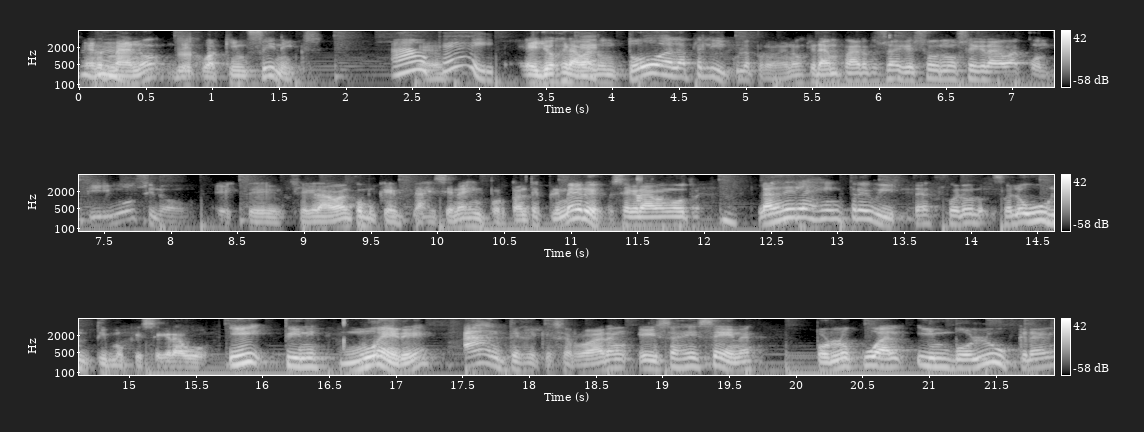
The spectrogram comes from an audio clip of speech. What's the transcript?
hermano de Joaquín Phoenix. Ah, ok. ellos grabaron toda la película, por lo menos gran parte, o sea que eso no se graba continuo, sino este, se graban como que las escenas importantes primero y después se graban otras. Las de las entrevistas fueron, fue lo último que se grabó. Y Phoenix muere antes de que se rodaran esas escenas, por lo cual involucran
